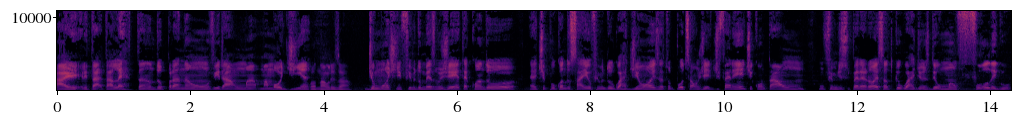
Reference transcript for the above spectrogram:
Ah, ele tá, tá alertando pra não virar uma, uma modinha Vou analisar. de um monte de filme do mesmo jeito. É quando. É tipo, quando saiu o filme do Guardiões, é tudo, putz, é um jeito diferente de contar um, um filme de super-heróis. Tanto que o Guardiões deu um fôlego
